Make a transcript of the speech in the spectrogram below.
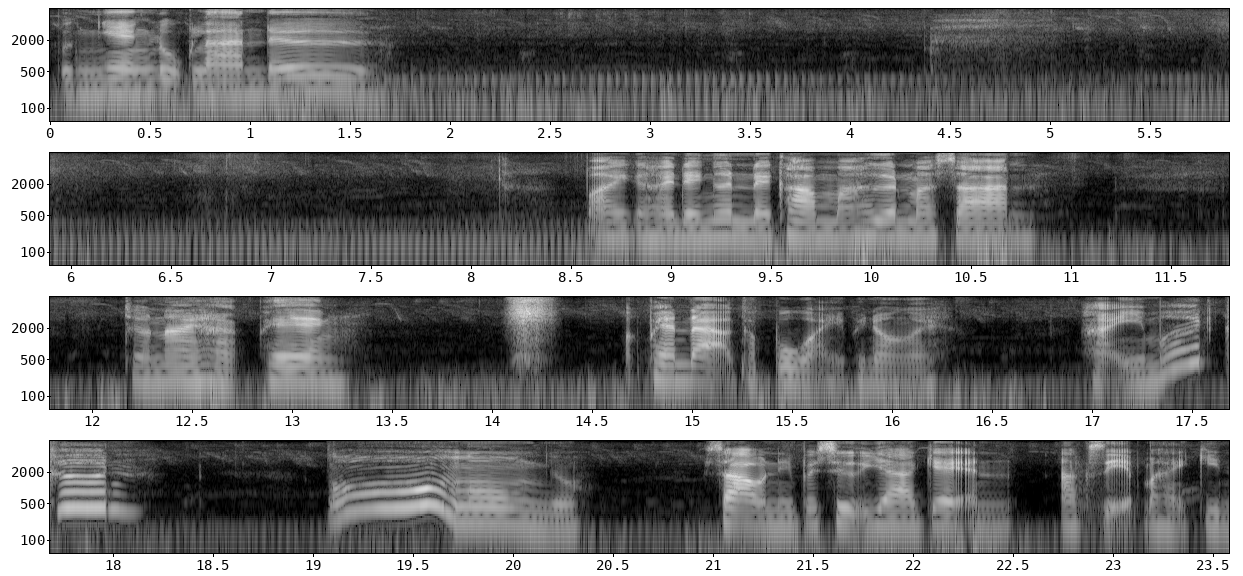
เบิ่งแยงลูกหลานเด้อไปก็ให้ได้เงินได้คำมาเฮือนมาซาน เจ้านายหักแพงบักแพนด้ากับป่วยพี่น้องเลยหายเมื่อคืนงงงงอยู่เศร้านี้ไปซื้อยาแก้อันอักเสบมาให้กิน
